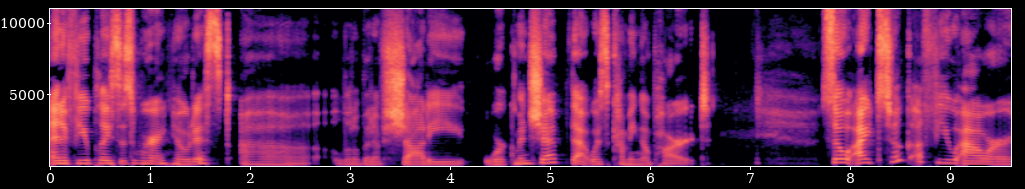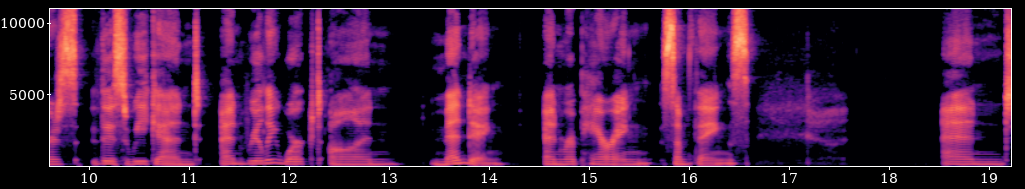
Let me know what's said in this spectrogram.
and a few places where I noticed uh, a little bit of shoddy workmanship that was coming apart. So I took a few hours this weekend and really worked on mending and repairing some things. And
